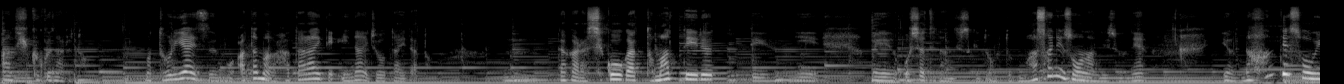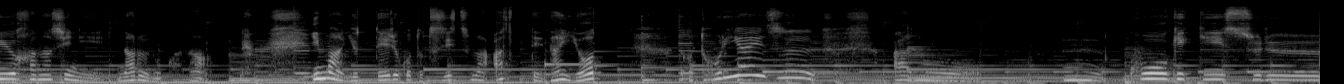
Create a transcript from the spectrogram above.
あの低くなると、まあ、とりあえずもう頭が働いていない状態だと、うん、だから思考が止まっているっ、えー、おっしゃってたんですけどまさにそうなんですよね。いやなんでそういう話になるのかな。今言っていること辻褄合ってないよ。だからとりあえずあの、うん、攻撃する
